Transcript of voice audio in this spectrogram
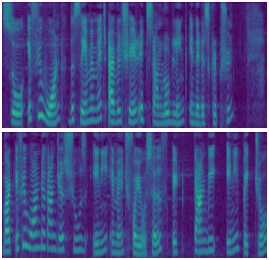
so if you want the same image i will share its download link in the description but if you want you can just choose any image for yourself. It can be any picture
